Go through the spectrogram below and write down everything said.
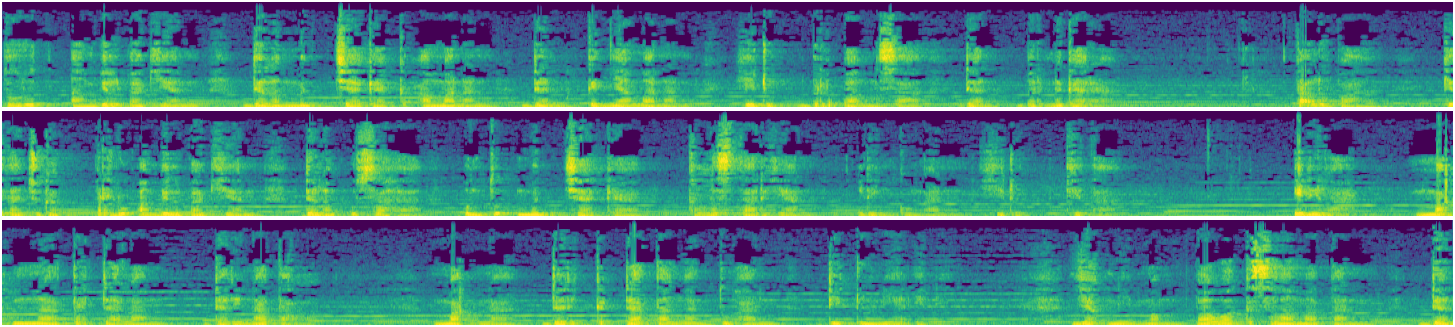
turut ambil bagian dalam menjaga keamanan dan kenyamanan hidup berbangsa dan bernegara. Tak lupa, kita juga perlu ambil bagian dalam usaha untuk menjaga kelestarian lingkungan hidup kita. Inilah makna terdalam dari Natal, makna dari kedatangan Tuhan di dunia ini, yakni membawa keselamatan dan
